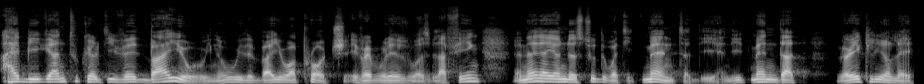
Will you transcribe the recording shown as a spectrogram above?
I began to cultivate bio, you know, with a bio approach. Everybody was laughing. And then I understood what it meant at the end. It meant that very clearly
